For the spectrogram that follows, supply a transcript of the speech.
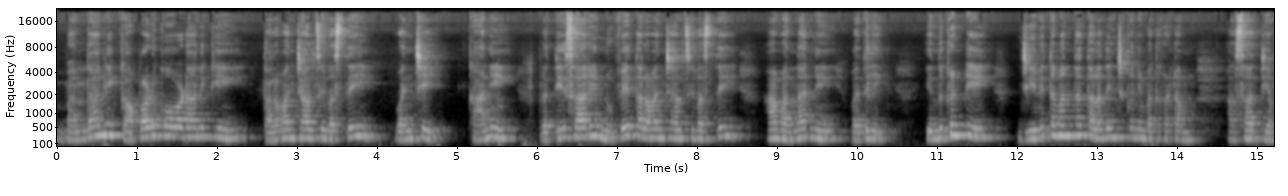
బంధాన్ని కాపాడుకోవడానికి తల వంచాల్సి వస్తే వంచి. కానీ ప్రతిసారి నువ్వే తల వంచాల్సి వస్తే ఆ బంధాన్ని వదిలి. ఎందుకంటే జీవితమంతా తలదించుకొని బతకటం అసాధ్యం.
